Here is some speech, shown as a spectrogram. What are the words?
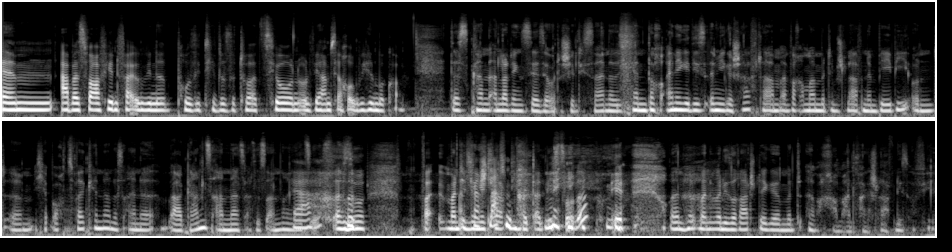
Ähm, aber es war auf jeden Fall irgendwie eine positive Situation und wir haben es ja auch irgendwie hinbekommen. Das kann allerdings sehr, sehr unterschiedlich sein. Also ich kenne doch einige, die es irgendwie geschafft haben, einfach immer mit dem schlafenden Baby. Und ähm, ich habe auch zwei Kinder. Das eine war ganz anders, als das andere ja. jetzt ist. Also manche Dinge schlafen die halt dann nicht so, ne? Nee. Und dann hört man immer diese Ratschläge mit, ach, am Anfang schlafen die so viel.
